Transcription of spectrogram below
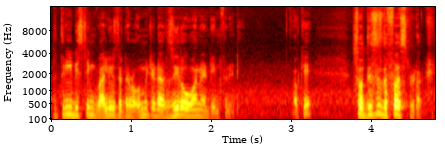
the three distinct values that are omitted are 0 1 and infinity. Okay? So this is the first reduction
